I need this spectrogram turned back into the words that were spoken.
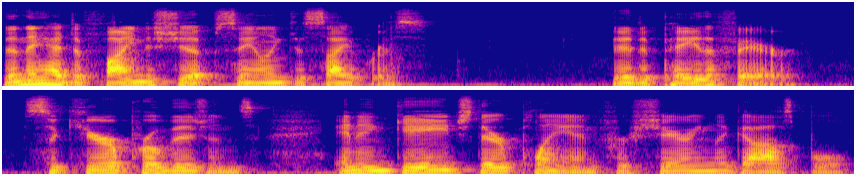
Then they had to find a ship sailing to Cyprus. They had to pay the fare, secure provisions, and engage their plan for sharing the gospel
